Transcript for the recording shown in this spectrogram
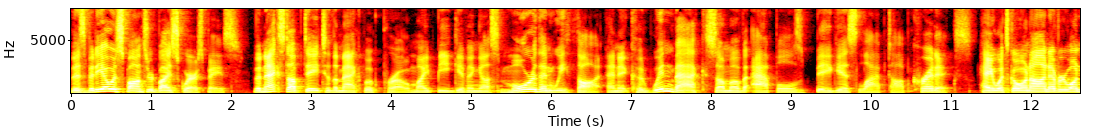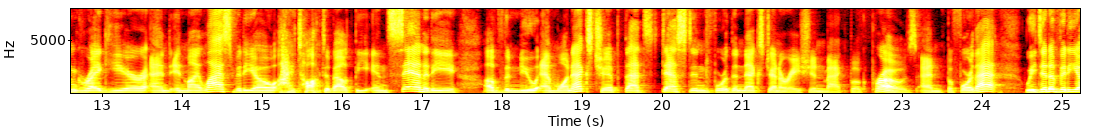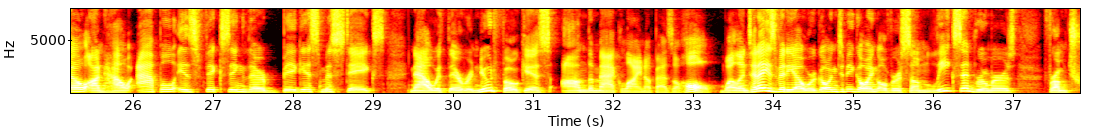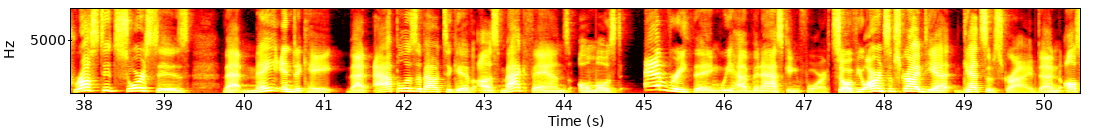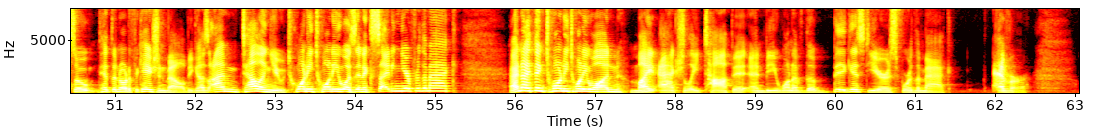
This video is sponsored by Squarespace. The next update to the MacBook Pro might be giving us more than we thought, and it could win back some of Apple's biggest laptop critics. Hey, what's going on everyone? Greg here, and in my last video, I talked about the insanity of the new M1X chip that's destined for the next generation MacBook Pros. And before that, we did a video on how Apple is fixing their biggest mistakes now with their renewed focus on the Mac lineup as a whole. Well, in today's video, we're going to be going over some leaks and rumors from trusted sources that may indicate that Apple is about to give us Mac fans almost everything we have been asking for. So if you aren't subscribed yet, get subscribed and also hit the notification bell because I'm telling you, 2020 was an exciting year for the Mac. And I think 2021 might actually top it and be one of the biggest years for the Mac ever.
